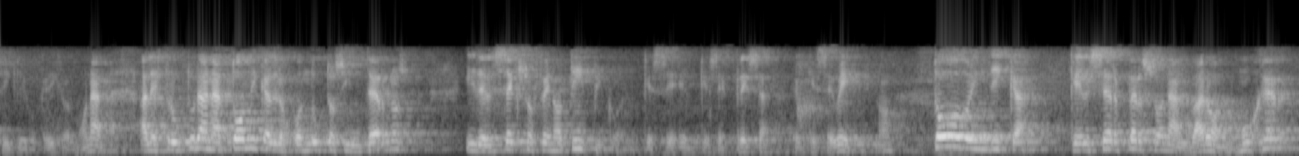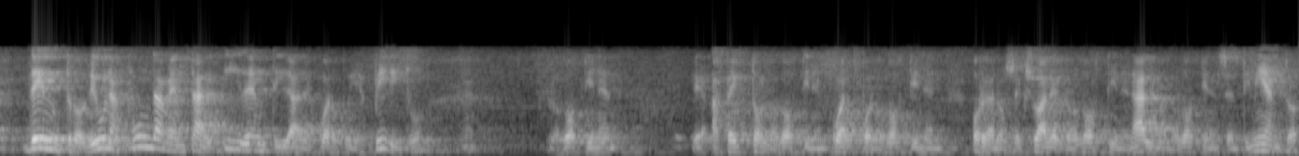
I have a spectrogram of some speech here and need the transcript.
cíclico que dije hormonal, a la estructura anatómica de los conductos internos y del sexo fenotípico, el que se, el que se expresa, el que se ve. Todo indica que el ser personal, varón, mujer, dentro de una fundamental identidad de cuerpo y espíritu, ¿eh? los dos tienen eh, afectos, los dos tienen cuerpo, los dos tienen órganos sexuales, los dos tienen alma, los dos tienen sentimientos,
